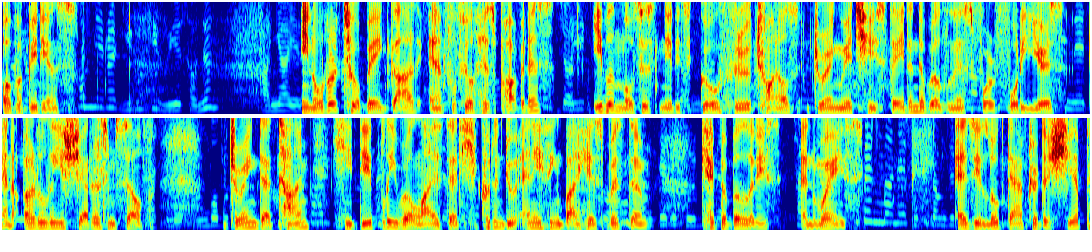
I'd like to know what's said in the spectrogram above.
of obedience. In order to obey God and fulfill His providence, even Moses needed to go through trials during which he stayed in the wilderness for 40 years and utterly shattered himself. During that time, he deeply realized that he couldn't do anything by his wisdom, capabilities, and ways. As he looked after the sheep,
